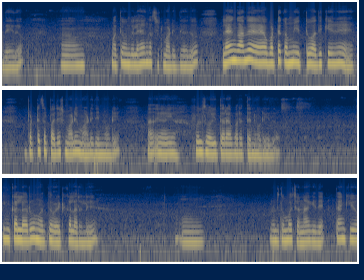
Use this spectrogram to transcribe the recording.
ಇದೆ ಇದು. ಮತ್ತು ಒಂದು ಲೆಹೆಂಗ ಸ್ಟಿಚ್ ಮಾಡಿದ್ದೆ ಅದು. ಲೆಹಂಗಾ ಅಂದರೆ ಬಟ್ಟೆ ಕಮ್ಮಿ ಇತ್ತು, ಅದಕ್ಕೇ ಬಟ್ಟೆ ಸ್ವಲ್ಪ ಅಡ್ಜಸ್ಟ್ ಮಾಡಿ ಮಾಡಿದ್ದೀನಿ ನೋಡಿ. ಫುಲ್ ಸೊ ಈ ಥರ ಬರುತ್ತೆ ನೋಡಿ ಇದು. ಪಿಂಕ್ ಕಲ್ಲರು ಮತ್ತು ವೈಟ್ ಕಲರಲ್ಲಿ ನೋಡಿ, ತುಂಬ ಚೆನ್ನಾಗಿದೆ. ಥ್ಯಾಂಕ್ ಯು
